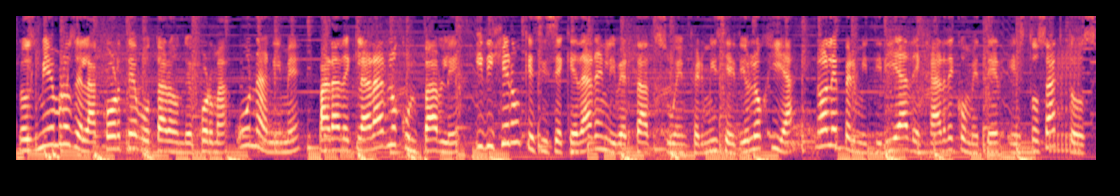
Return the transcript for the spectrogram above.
Los miembros de la corte votaron de forma unánime para declararlo culpable y dijeron que si se quedara en libertad su enfermiza ideología, no le permitiría dejar de cometer estos actos.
